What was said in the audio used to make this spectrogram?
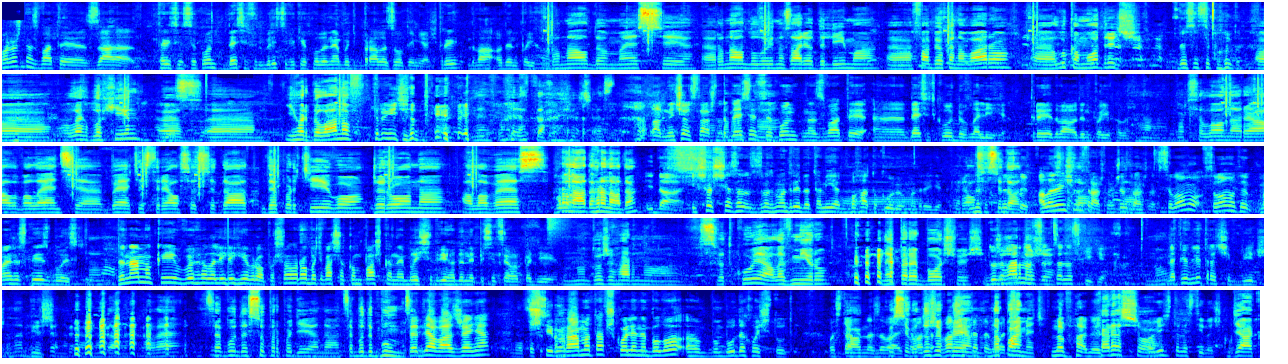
Можеш назвати за 30 секунд 10 футболістів, які коли-небудь брали золотий м'яч? 3, 2, 1, поїхали. Роналдо, Мессі, е, Роналдо Луї Назаріо де Ліма, е, Фабіо Канаваро, е, Лука Модрич, 10 секунд. е, Олег Блохін, е, з- е, Ігор Біланов. 3, 4. Не пам'ятаю, чесно. Ладно, нічого страшного. 10 секунд назвати е, 10 клубів Ла Ліги. 3, 2, 1, поїхали. Ага, Барселона, Реал, Валенсія, Бетіс, Реал Сосідад, Депортіво, Жерона, Алавес, Гранада, Гранада. І да. І що ще за- з Мадрида? Там є багато клубів в Мадриді. Реал Не- Сосідад. не встиг. Але нічого Сказав. страшного, нічого Да. страшного. В цілому, в цілому ти майже скрізь близький. Динамо Київ виграла Лігу Європи. Що робить ваша компашка найближчі дві години після цього події? Ну дуже гарно святкує, але в міру, не переборщуючи. Дуже гарно, дуже, що це наскільки? Ну, На півлітра чи більше? на більше, напевно, да. але це буде супер подія, да. це буде бум. Це для вас, Женя. спасибо. Грамота в школі не було, а буде хоч тут. Ось так Так, називається. спасибо, ваша, дуже ваша приємно. категорія. На пам'ять. На пам'ять. Хорошо. Повісьте на стіночку. Дякую.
